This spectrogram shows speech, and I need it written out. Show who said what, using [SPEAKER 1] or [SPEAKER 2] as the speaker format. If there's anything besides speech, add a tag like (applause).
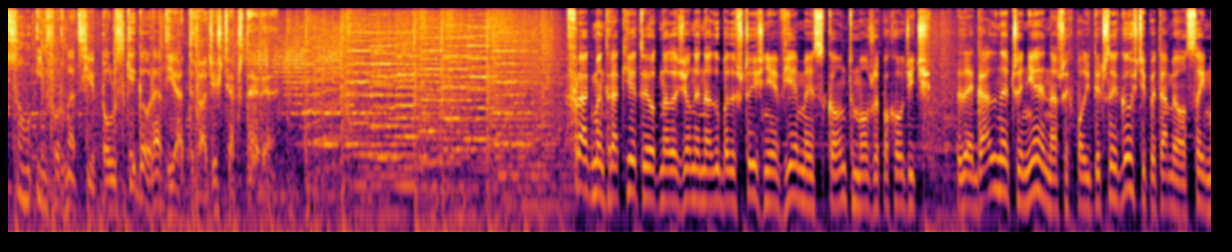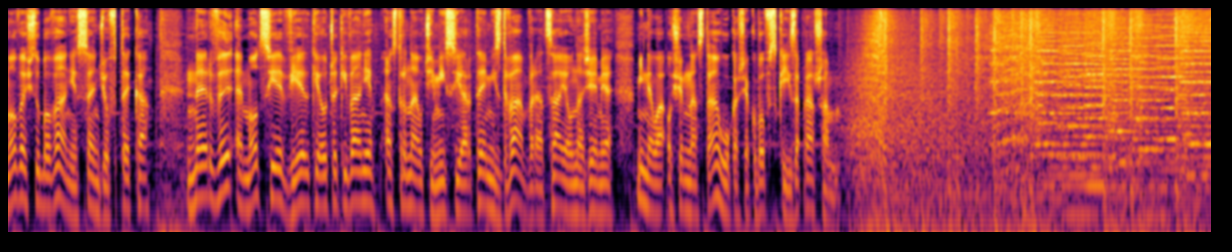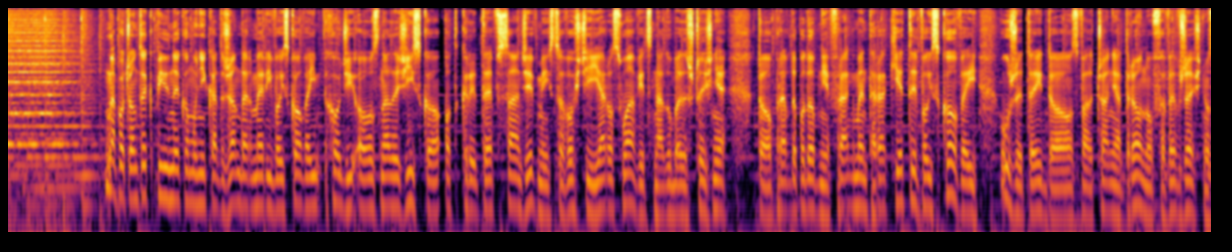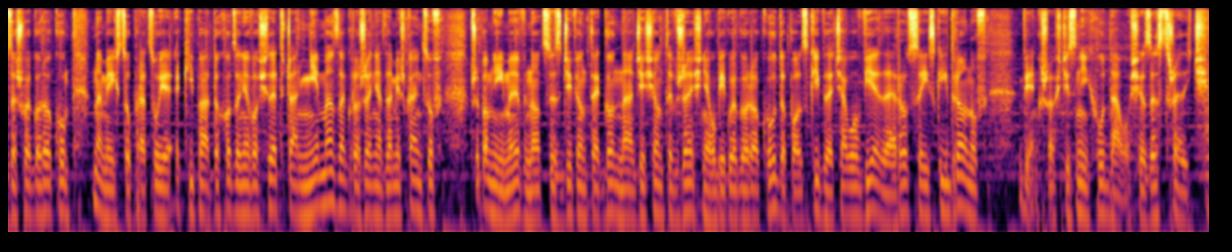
[SPEAKER 1] To są informacje Polskiego Radia 24.
[SPEAKER 2] Fragment rakiety odnaleziony na Lubelszczyźnie. Wiemy skąd może pochodzić. Legalne czy nie naszych politycznych gości pytamy o sejmowe ślubowanie sędziów TK. Nerwy, emocje, wielkie oczekiwanie. Astronauci misji Artemis II wracają na Ziemię. Minęła 18. Łukasz Jakubowski, zapraszam. Na początek pilny komunikat żandarmerii wojskowej. Chodzi o znalezisko odkryte w sadzie w miejscowości Jarosławiec na Lubelszczyźnie. To prawdopodobnie fragment rakiety wojskowej użytej do zwalczania dronów we wrześniu zeszłego roku. Na miejscu pracuje ekipa dochodzeniowo-śledcza. Nie ma zagrożenia dla mieszkańców. Przypomnijmy, w nocy z 9 na 10 września ubiegłego roku do Polski wleciało wiele rosyjskich dronów. Większość z nich udało się zestrzelić.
